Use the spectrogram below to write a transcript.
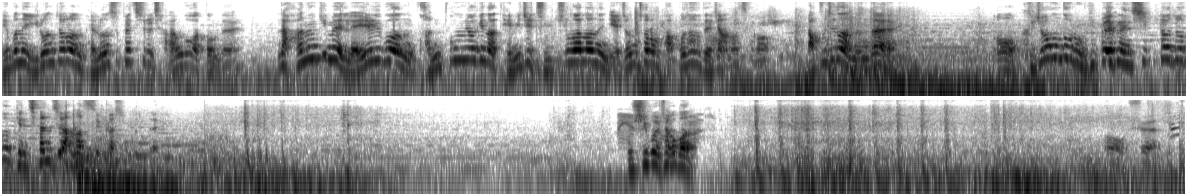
이번에 이런저런 밸런스 패치를 잘한 것 같던데. 근데 하는 김에 레일건 관통력이나 데미지 둘 중 하나는 예전처럼 바꿔줘도 되지 않았을까? 나쁘지는 않는데 어 그 정도로 롤백은 시켜줘도 괜찮지 않았을까 싶은데. 오 씨발 잠깐만 어 쉣.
